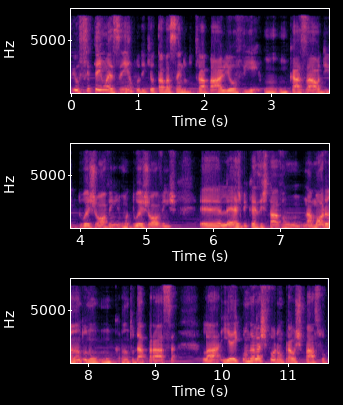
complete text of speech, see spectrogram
eu, citei um exemplo de que eu estava saindo do trabalho e eu vi um, um casal de duas jovens, uma, duas jovens é, lésbicas estavam namorando num, num, canto da praça lá. E aí quando elas foram para o espaço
